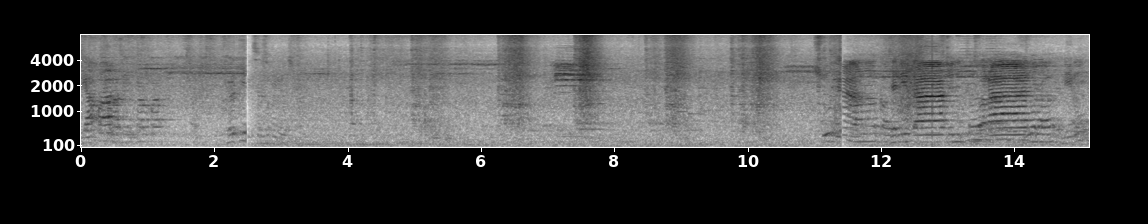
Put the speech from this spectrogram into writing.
వ్యాపార berarti seratus lima Jenita, Jorat, Niru,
